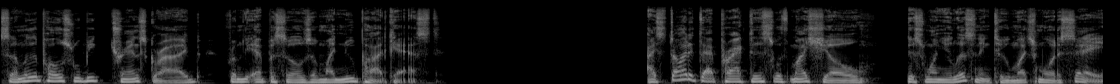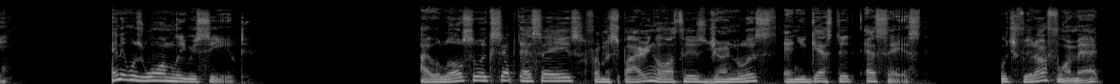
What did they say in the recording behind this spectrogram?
some of the posts will be transcribed from the episodes of my new podcast. I started that practice with my show, this one you're listening to, Much More to Say, and it was warmly received. I will also accept essays from aspiring authors, journalists, and you guessed it, essayists, which fit our format,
